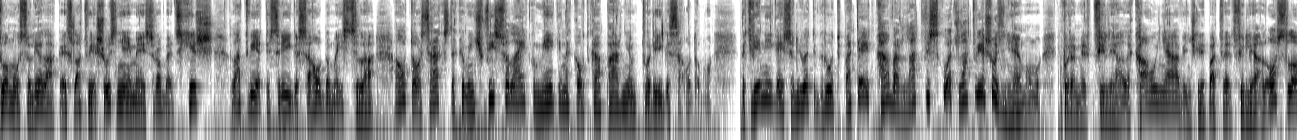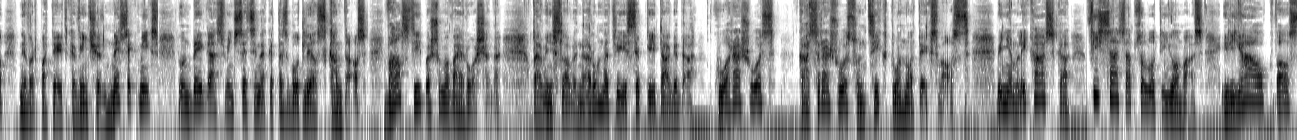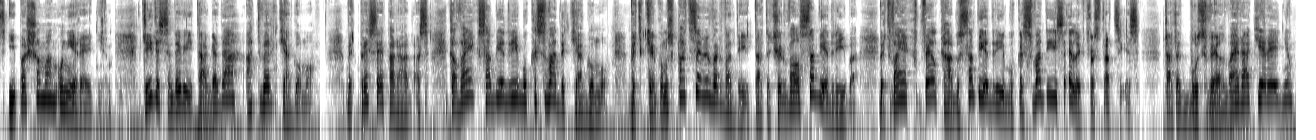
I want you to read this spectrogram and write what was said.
To mūsu lielākais latviešu uzņēmējs Roberts Hiršs, latvietis Rīgas auduma izcilā autors raksta, ka viņš visu laiku mēģina kaut kā pārņemt to Rīgas audumu. Bet vienīgais ir ļoti grūti pateikt, kā var latviskot latviešu uzņēmumu, kuram ir filiāle Kaunijā, viņš grib atvērt filiāli Oslo, nevar pateikt, ka viņš ir nesekmīgs, un beigās viņš secina, ka tas būtu liels skandāls. Valsts īpašuma vairošana. Tā viņa slavenā runa 37. gadā. Ko rašos? Kas ražos un cik to noteiks valsts. Viņam likās, ka visās absolūti jomās ir jāaug valsts īpašumam un ierēģiem. 39. gadā atver ķegumu. Bet presē parādās, ka vajag sabiedrību, kas vada ķegumu. Bet ķegums pats sevi var vadīt, tā taču ir valsts sabiedrība. Bet vajag vēl kādu sabiedrību, kas vadīs elektrostacijas. Tā tad būs vēl vairāk ierēģņu.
